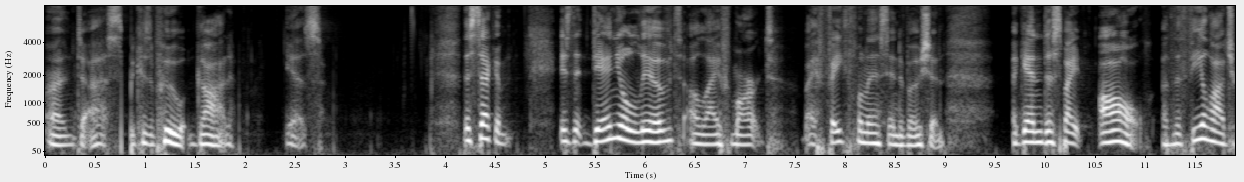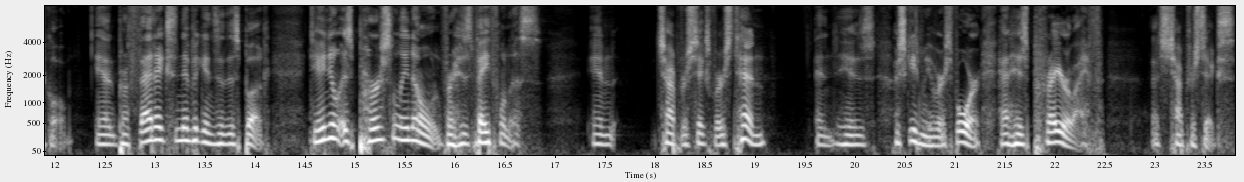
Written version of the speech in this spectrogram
unto us because of who God is. The second is that Daniel lived a life marked by faithfulness and devotion. Again, despite all of the theological and prophetic significance of this book, Daniel is personally known for his faithfulness in chapter 6, verse 10, and his, excuse me, verse 4, and his prayer life. That's chapter 6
